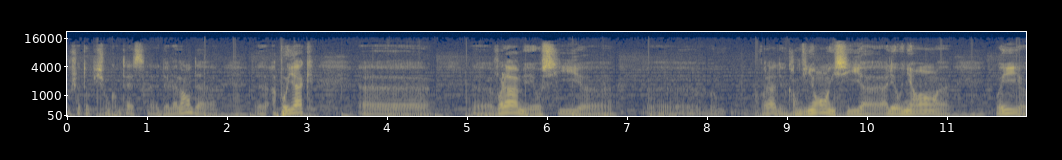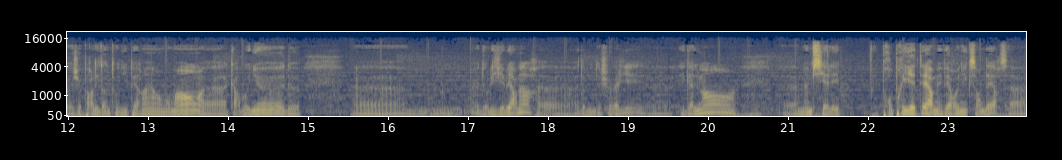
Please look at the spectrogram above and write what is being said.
au château Pichon-Comtesse de la Lande, à Pauillac. Voilà, mais aussi voilà, de grands vignerons ici, à, Léognan. oui, je parlais d'Anthony Perrin un moment, à Carbonieux, d'Olivier Bernard, à Domaine de Chevalier également, même si elle est propriétaire, mais Véronique Sanders à,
